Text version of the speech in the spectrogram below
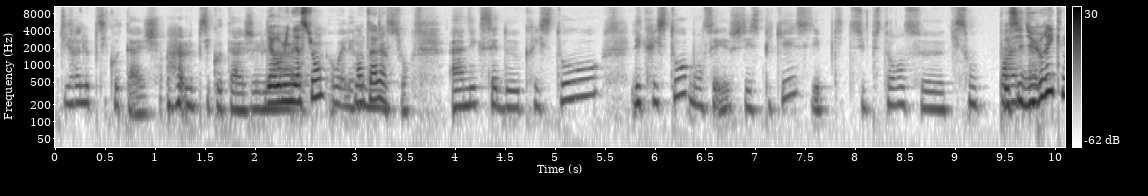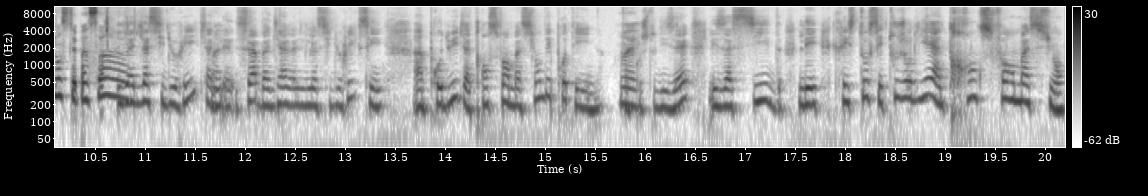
Je dirais le psychotage. le psychotage. Les la- ruminations Ouais, les mentales ruminations. Un excès de cristaux. Les cristaux, bon, c'est, je t'ai expliqué, c'est des petites substances euh, qui sont pas. L'acide urique, non, c'était pas ça Il y a de l'acide urique. Ouais. Ça, ben, l'acide urique, c'est un produit de la transformation des protéines. Donc, Ouais. je te disais, les acides, les cristaux, c'est toujours lié à une transformation,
